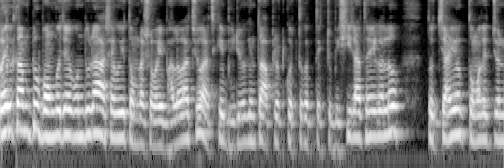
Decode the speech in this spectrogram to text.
ওয়েলকাম টু বঙ্গজয় বন্ধুরা, আশা করি তোমরা সবাই ভালো আছো। আজকে ভিডিও কিন্তু আপলোড করতে করতে একটু বেশি রাত হয়ে গেল। তো যাই হোক, তোমাদের জন্য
